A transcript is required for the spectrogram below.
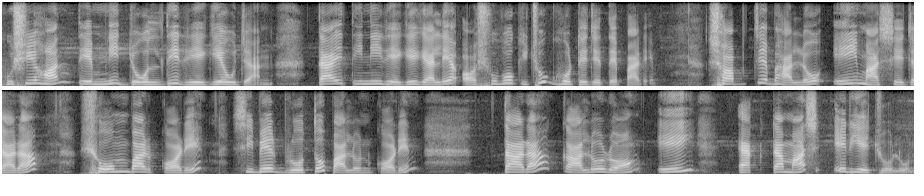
খুশি হন, তেমনি জলদি রেগেও যান। তাই তিনি রেগে গেলে অশুভ কিছু ঘটে যেতে পারে। সবচেয়ে ভালো এই মাসে যারা সোমবার করে, শিবের ব্রত পালন করেন, তারা কালো রং এই একটা মাস এড়িয়ে চলুন।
